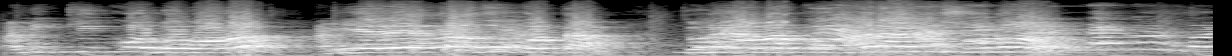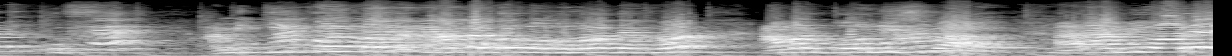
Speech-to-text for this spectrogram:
আমি কি করব বাবা আমি এর এত আদর করতাম। তুমি আমার কথাটা আগে শুনো। আমি কি করে মাথা ঠান্ডা করব বলো দেখো আমার বোন নিষ্পাপ। আর আমি ওরে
